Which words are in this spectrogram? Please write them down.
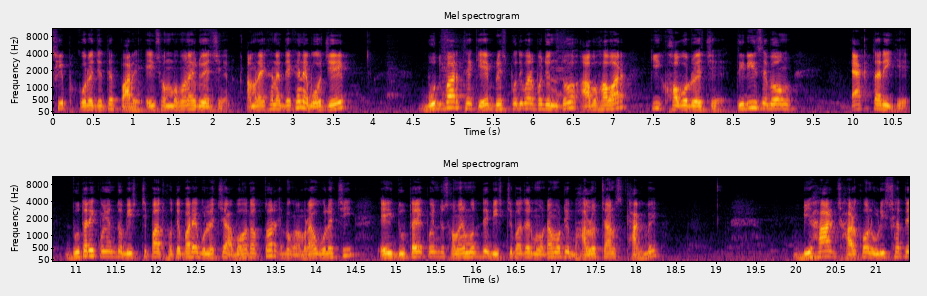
শিফট করে যেতে পারে, এই সম্ভাবনাই রয়েছে। আমরা এখানে দেখে নেব যে, বুধবার থেকে বৃহস্পতিবার পর্যন্ত আবহাওয়ার কি খবর রয়েছে? তিরিশ এবং এক তারিখে। দু তারিখ পর্যন্ত বৃষ্টিপাত হতে পারে বলেছে আবহাওয়া দপ্তর এবং আমরাও বলেছি, এই দু তারিখ পর্যন্ত সময়ের মধ্যে বৃষ্টিপাতের মোটামুটি ভালো চান্স থাকবে। বিহার, ঝাড়খণ্ড, উড়িষ্যাতে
